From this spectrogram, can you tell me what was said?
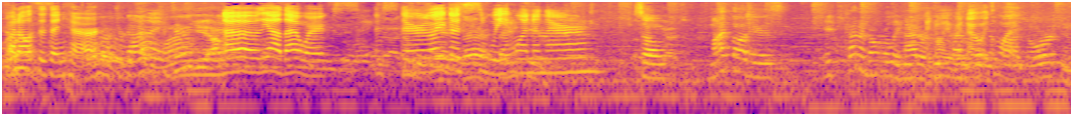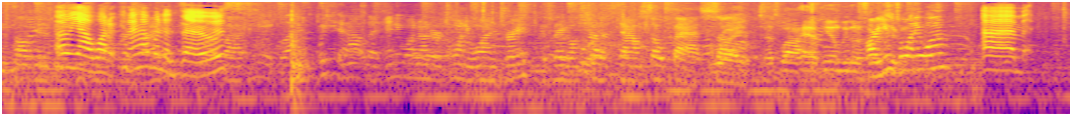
What else is in here? Oh yeah, that works. Is there like a sweet one in there? So my thought is, it kind of don't really matter I don't even know from which the front one. it's all gonna be Oh yeah, water. Can I have one of those? We cannot let anyone under 21 drink because they're gonna shut us down so fast. So, That's why I have him. We're gonna. are you 21? Um,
